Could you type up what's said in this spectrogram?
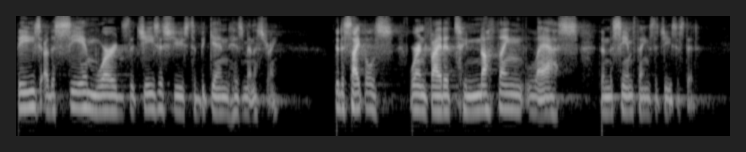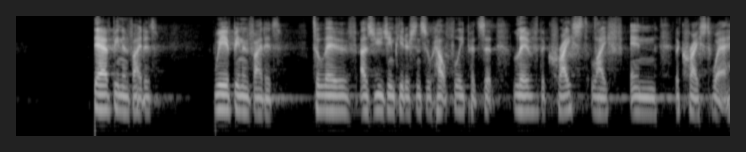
These are the same words that Jesus used to begin his ministry. The disciples were invited to nothing less than the same things that Jesus did. They have been invited. We have been invited to live, as Eugene Peterson so helpfully puts it, live the Christ life in the Christ way.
